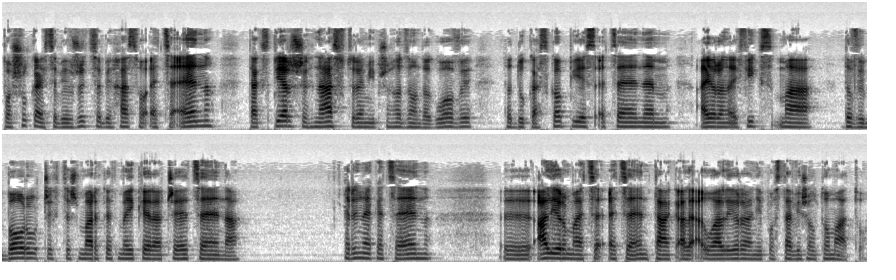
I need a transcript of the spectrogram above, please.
Poszukaj sobie, wrzuć sobie hasło ECN. Tak z pierwszych nazw, które mi przychodzą do głowy, to Dukascopy jest ECN-em, IronFX ma do wyboru, czy chcesz market makera, czy ECN-a. Rynek ECN, y, Alior ma ECN, tak, ale u Aliora nie postawisz automatu.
